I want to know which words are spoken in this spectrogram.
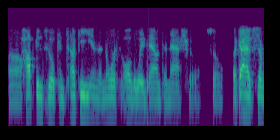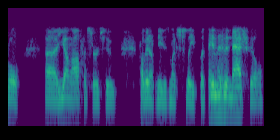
uh, Hopkinsville, Kentucky in the north all the way down to Nashville. So like I have several uh, young officers who probably don't need as much sleep, but they live in Nashville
